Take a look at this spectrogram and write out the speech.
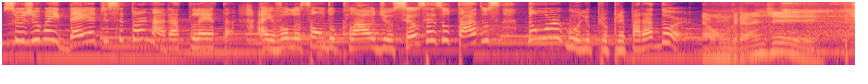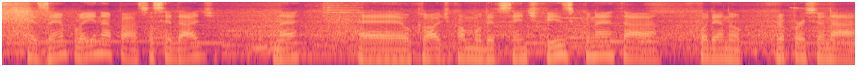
surgiu a ideia de se tornar atleta. A evolução do Cláudio e os seus resultados dão orgulho para o preparador. É um grande exemplo aí, né, para a sociedade, né? É, o Cláudio como deficiente físico, né, tá podendo proporcionar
